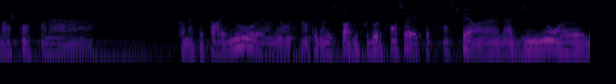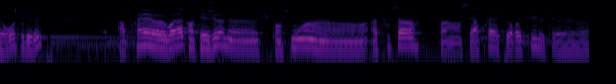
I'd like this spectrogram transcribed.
Bah, je pense qu'on a, qu'on a fait parler de nous et on est rentré un peu dans l'histoire du football français avec ce transfert à 10 millions d'euros tous les deux. Après, voilà, quand tu es jeune, tu penses moins à tout ça. Enfin, c'est après, avec le recul, que,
